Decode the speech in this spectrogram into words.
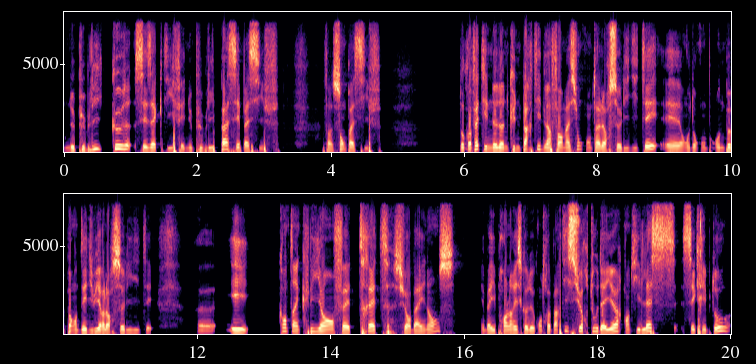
ne publie que ses actifs et ne publie pas ses passifs, enfin son passif. Donc en fait, ils ne donnent qu'une partie de l'information quant à leur solidité, et on, donc on, on, ne peut pas en déduire leur solidité. Euh, et quand un client en fait traite sur Binance, eh ben, il prend le risque de contrepartie, surtout d'ailleurs quand il laisse ses cryptos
